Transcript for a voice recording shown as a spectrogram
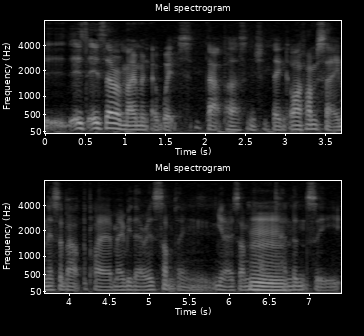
is is there a moment at which that person should think, oh, if I'm saying this about the player, maybe there is something, you know, some kind of Hmm. tendency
